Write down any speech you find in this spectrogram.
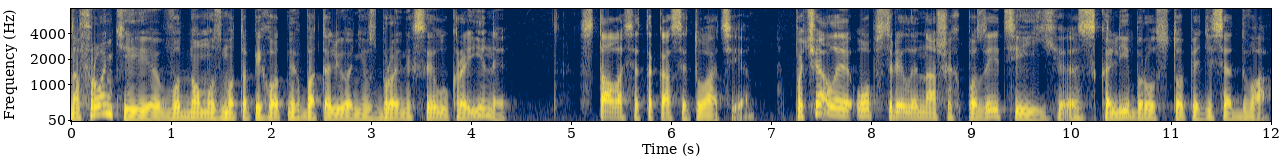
На фронті в одному з мотопіхотних батальйонів Збройних сил України сталася така ситуація. Почали обстріли наших позицій з калібру 152.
